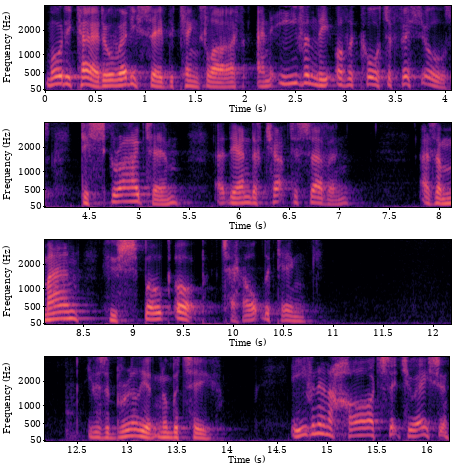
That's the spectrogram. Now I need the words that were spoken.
Mordecai had already saved the king's life, and even the other court officials described him at the end of chapter 7 as a man who spoke up to help the king. He was a brilliant number two, even in a hard situation.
